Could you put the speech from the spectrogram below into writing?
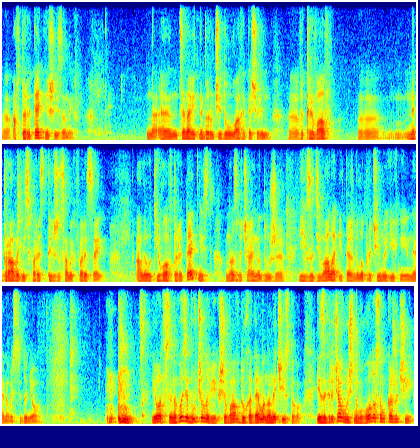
е, авторитетніший за них. Е, Це навіть не беручи до уваги те, що він е, викривав неправедність тих же самих фарисеїв. Але от його авторитетність, вона, звичайно, дуже їх задівала і теж була причиною їхньої ненависті до нього. І от в синагозі був чоловік, що мав духа демона нечистого, і закричав гучним голосом, кажучи:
